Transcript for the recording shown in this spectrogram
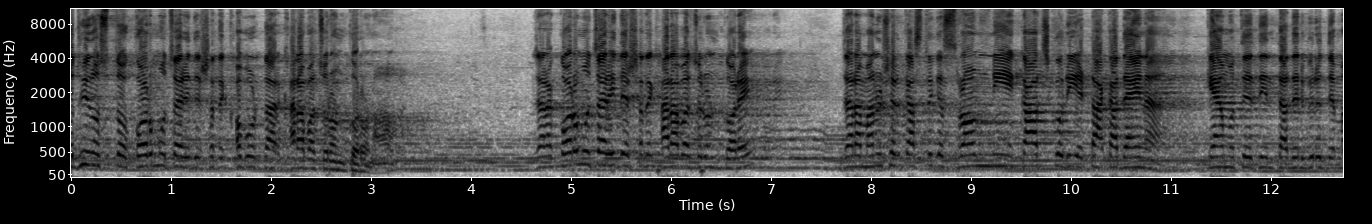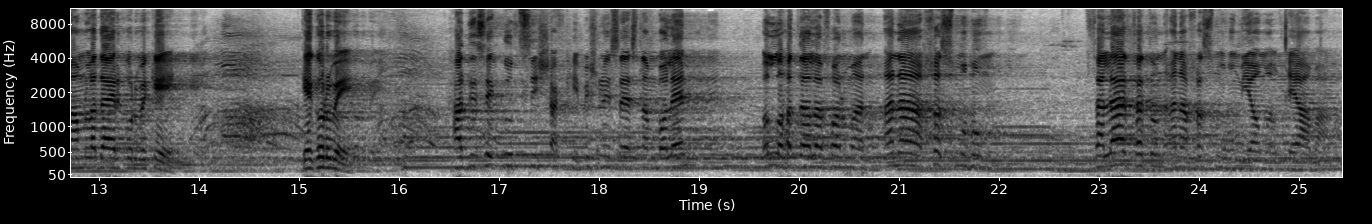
অধীনস্থ কর্মচারীদের সাথে খবরদার, খারাপ আচরণ করো না। যারা কর্মচারীদের সাথে খারাপ আচরণ করে, যারা মানুষের কাছ থেকে শ্রম নিয়ে কাজ করিয়ে টাকা দেয় না, কেয়ামতের দিন তাদের বিরুদ্ধে মামলা দায়ের করবে কে? কে করবে? হাদিসে কুদসি সাক্ষী, বিষ্ণু ইসা ইসলাম বলেন, আল্লাহ তাআলা ফরমান, আনা খাসমুহুম সালাসাতুন, আনা খাসমুহুম ইয়াউমাল কিয়ামা।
